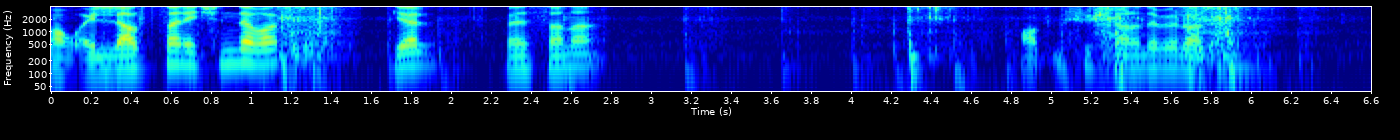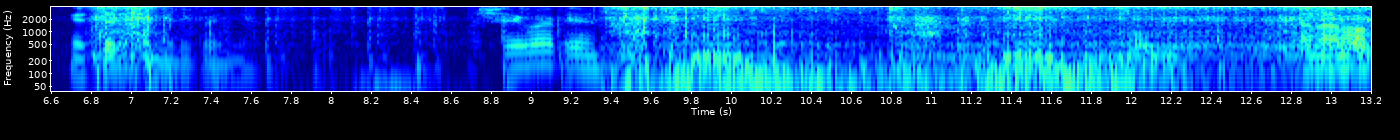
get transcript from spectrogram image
Bak 56 tane içinde var. Gel ben sana 63 tane de böyle atayım. Yeter şimdilik bence. Şey var ya. Sana bak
